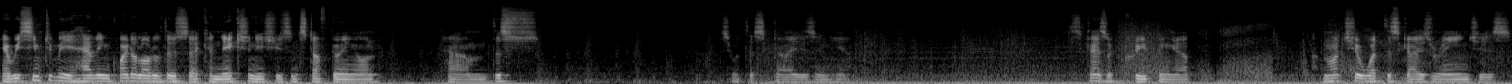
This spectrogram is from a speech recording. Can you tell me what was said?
Yeah, we seem to be having quite a lot of those uh, connection issues and stuff going on. Um, this see what this guy is in here. These guys are creeping up. I'm not sure what this guy's range is.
